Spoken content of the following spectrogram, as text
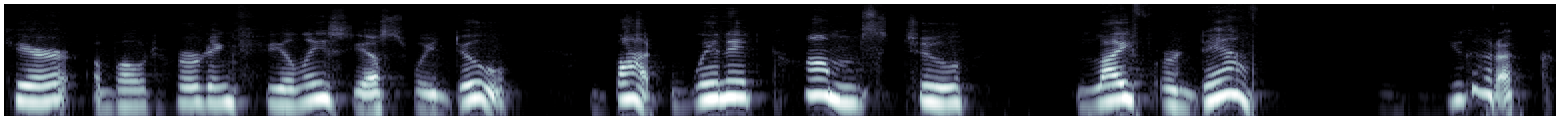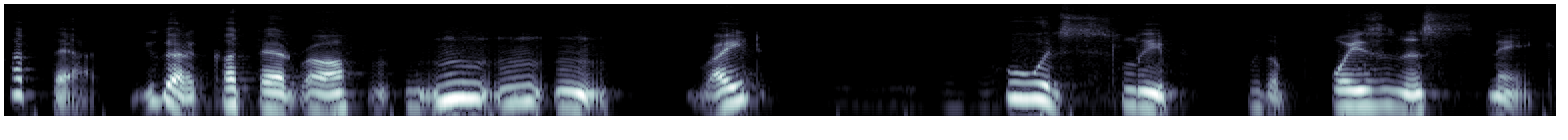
care about hurting feelings? Yes, we do. But when it comes to life or death, mm-hmm. you got to cut that. You got to cut that off. Mm-mm-mm, right? Mm-hmm. Who would sleep with a poisonous snake?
